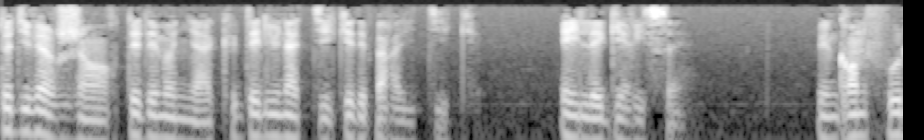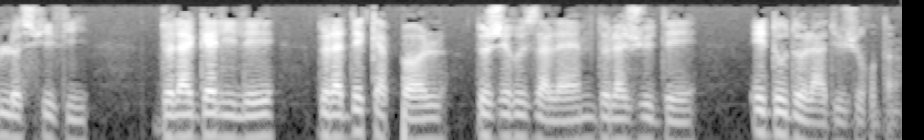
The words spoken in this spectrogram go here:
de divers genres, des démoniaques, des lunatiques et des paralytiques, et il les guérissait. Une grande foule le suivit, de la Galilée, de la Décapole, de Jérusalem, de la Judée, et d'au-delà du Jourdain.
